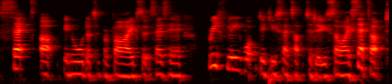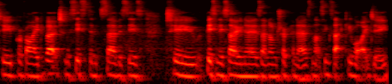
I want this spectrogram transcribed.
set up in order to provide, so it says here, briefly, what did you set up to do? So I set up to provide virtual assistant services to business owners and entrepreneurs, and that's exactly what I do.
